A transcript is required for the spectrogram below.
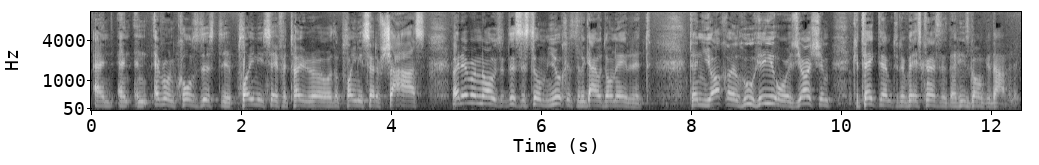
And and and everyone calls this the Pliny Sefer Torah or the Pliny set of Shas right? Everyone knows that this is still miyuchis to the guy who donated it. Then Yachel who he or his Yashim could take them to the base Knesset that he's going to daven it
